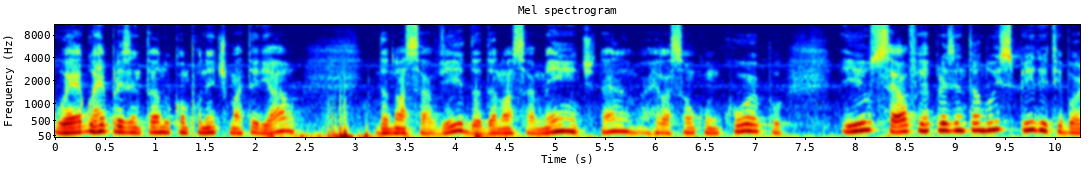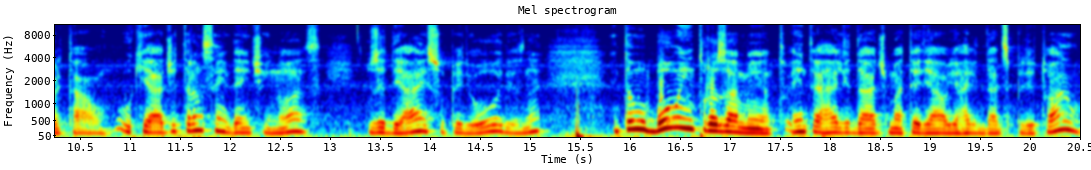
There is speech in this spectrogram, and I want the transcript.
O ego representando o componente material da nossa vida, da nossa mente, né? a relação com o corpo, e o self representando o espírito imortal, o que há de transcendente em nós, os ideais superiores, né? Então, o bom entrosamento entre a realidade material e a realidade espiritual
